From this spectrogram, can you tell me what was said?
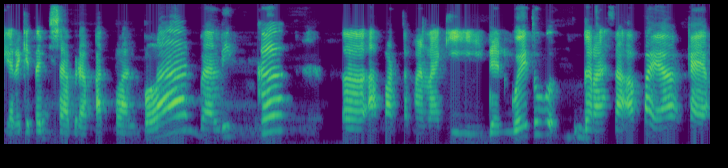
akhirnya kita bisa berangkat pelan-pelan balik ke eh, apartemen lagi. Dan gue itu ngerasa apa ya kayak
